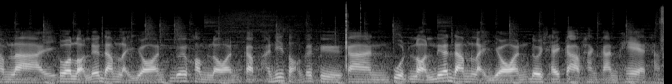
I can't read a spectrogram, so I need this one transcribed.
ทำลายตัวหลอดเลือดดำไหลย้อนด้วยความร้อนกับอันที่ 2 ก็คือการอุดหลอดเลือดดำไหลย้อน โดยใช้กาวทางการแพทย์ครับ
